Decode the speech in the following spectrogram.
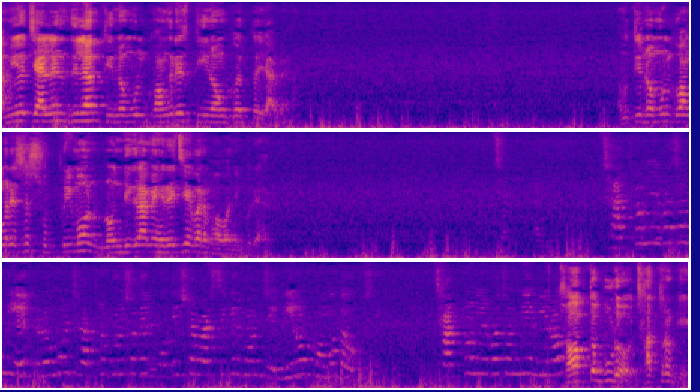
আমিও চ্যালেঞ্জ দিলাম, তৃণমূল কংগ্রেস তিন অঙ্কতে যাবে না। তৃণমূল কংগ্রেসের সুপ্রিমো নন্দীগ্রামে হেরেছে, এবার ভবানীপুরে হারবে ছাত্র নির্বাচন নিয়ে তৃণমূল ছাত্র পরিষদের প্রতিষ্ঠা বার্ষিকীর মঞ্চে নীরব মমতা অভিষেক ছাত্র নির্বাচন নিয়ে নীরব সব তো বুড়ো ছাত্রকে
